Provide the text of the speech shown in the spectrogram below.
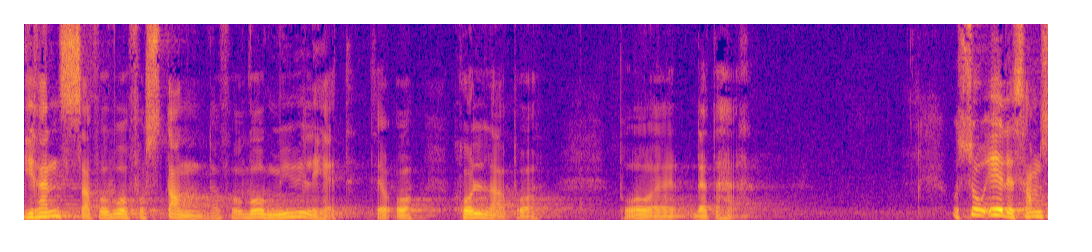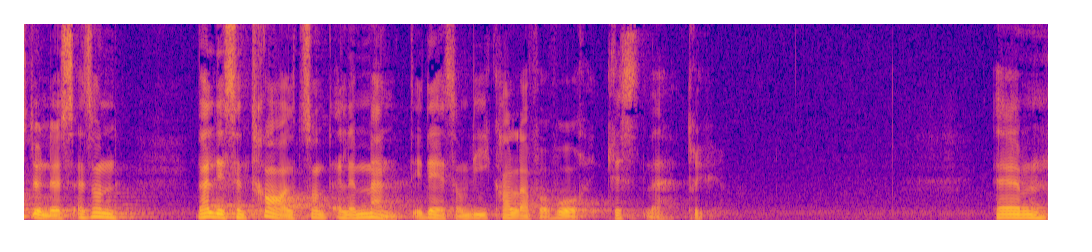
grenser for vår forstand og for vår mulighet til å holde på, på eh, dette her. Og så er det samtidig en sånn veldig sentralt sånt element i det som vi kaller for vår kristne tru. Um,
